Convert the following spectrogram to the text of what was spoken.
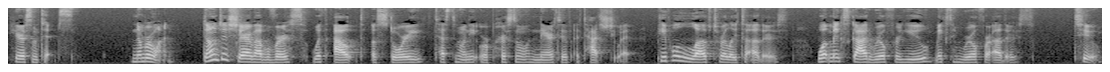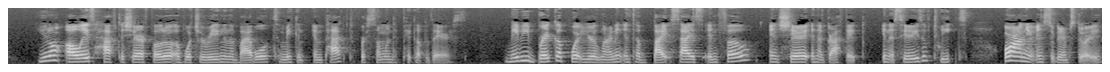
here are some tips. Number one, don't just share a Bible verse without a story, testimony, or personal narrative attached to it. People love to relate to others. What makes God real for you makes him real for others. Two, you don't always have to share a photo of what you're reading in the Bible to make an impact for someone to pick up theirs. Maybe break up what you're learning into bite sized info and share it in a graphic, in a series of tweets, or on your Instagram story,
